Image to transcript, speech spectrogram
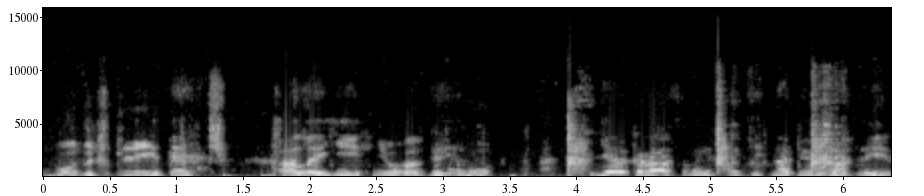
Будуть тліти, але їхнього диму якраз вистачить на півгодини.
